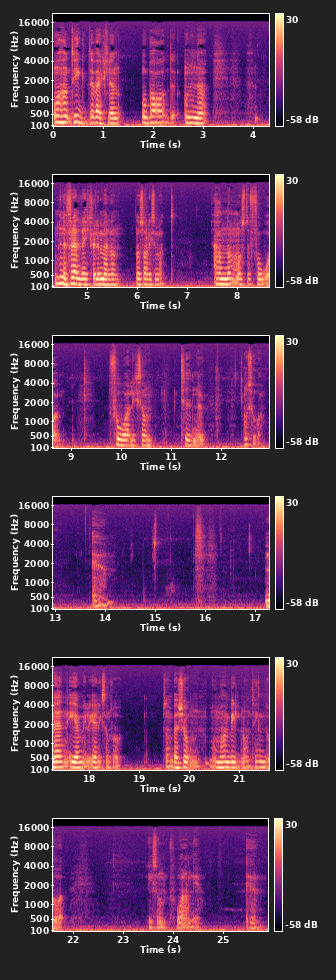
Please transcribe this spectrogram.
Och han tiggde verkligen och bad. Och mina, mina föräldrar gick väl emellan och sa liksom att Anna måste få, få liksom tid nu. Och så. Ehm. Men Emil är liksom så som person. Om han vill någonting då liksom får han det. Ehm.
